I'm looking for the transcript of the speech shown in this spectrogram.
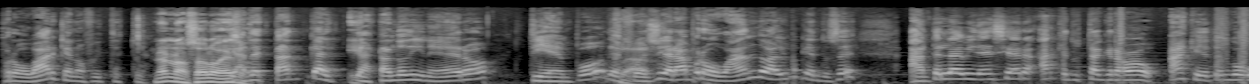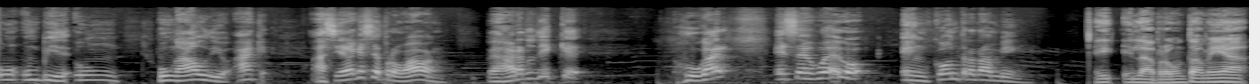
probar que no fuiste tú. no, no, solo eso. Ya te estás gastando dinero, tiempo, de Claro. esfuerzo y ahora probando algo que entonces antes la evidencia era, ah, que tú estás grabado, ah, que yo tengo un, un, vide- un, un audio, ah, que así era que se probaban. Pues ahora tú tienes que jugar ese juego en contra también. Y, y la pregunta mía,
